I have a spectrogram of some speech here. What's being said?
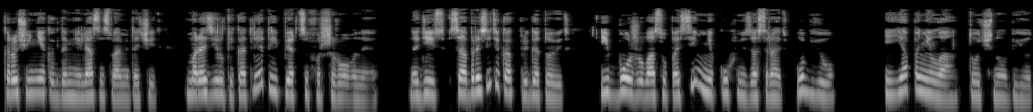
Короче, некогда мне лясы с вами точить. В морозилке котлеты и перцы фаршированные. Надеюсь, сообразите, как приготовить? И, боже, вас упаси мне кухню засрать, убью. И я поняла, точно убьет.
